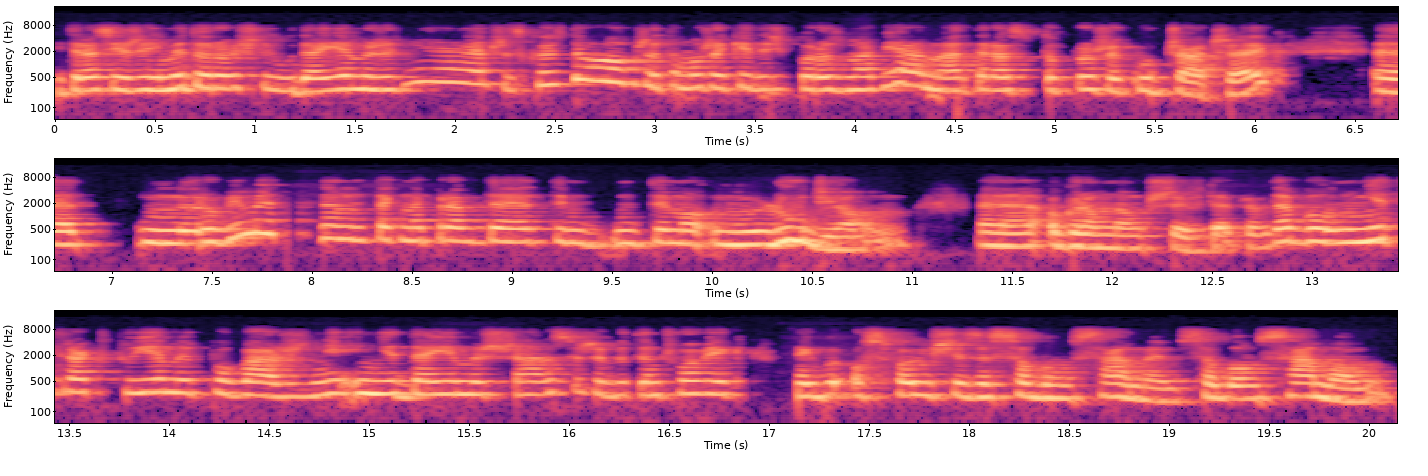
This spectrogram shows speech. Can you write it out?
I teraz, jeżeli my dorośli udajemy, że nie, wszystko jest dobrze, to może kiedyś porozmawiamy, a teraz to proszę kurczaczek, e, robimy tym, tak naprawdę tym, tym ludziom e, ogromną krzywdę, prawda? Bo nie traktujemy poważnie i nie dajemy szansy, żeby ten człowiek jakby oswoił się ze sobą samym, sobą samą.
